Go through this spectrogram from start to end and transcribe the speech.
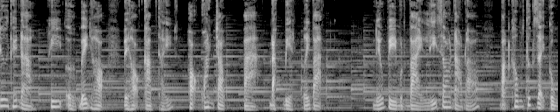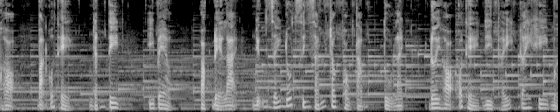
như thế nào khi ở bên họ để họ cảm thấy họ quan trọng và đặc biệt với bạn? Nếu vì một vài lý do nào đó bạn không thức dậy cùng họ, bạn có thể nhắn tin, email hoặc để lại những giấy nốt xinh xắn trong phòng tắm tủ lạnh nơi họ có thể nhìn thấy ngay khi mở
